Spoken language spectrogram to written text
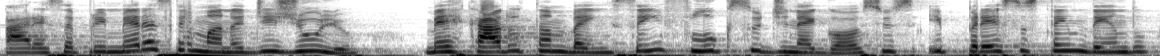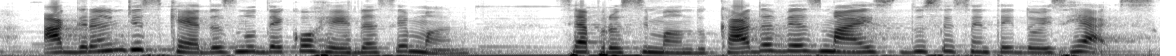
Para essa primeira semana de julho, mercado também sem fluxo de negócios e preços tendendo a grandes quedas no decorrer da semana, se aproximando cada vez mais dos 62 reais.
